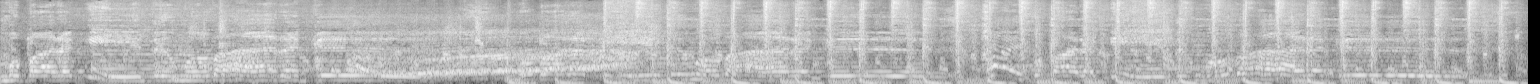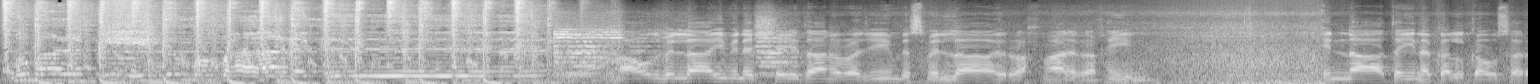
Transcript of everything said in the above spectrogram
مبارک عید مبارک. مبارک عید مبارک. ہائے، مبارک عید مبارک. مبارک عید مبارک. اعوذ باللہ من الشیطان الرجیم. بسم اللہ الرحمن الرحیم. ان آتینک الکوثر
